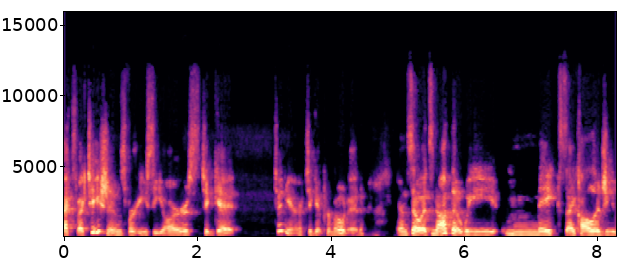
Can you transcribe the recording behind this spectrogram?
expectations for ECRs to get tenure to get promoted. And so it's not that we make psychology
